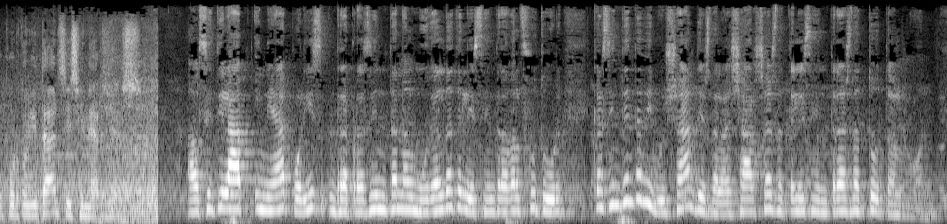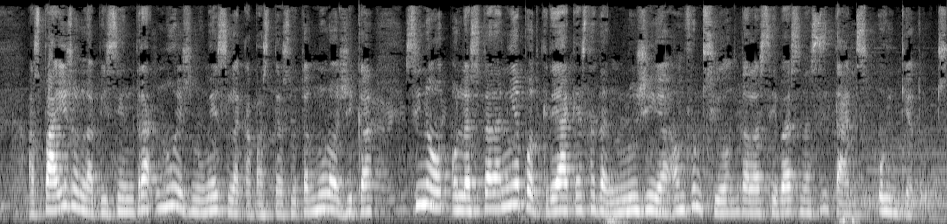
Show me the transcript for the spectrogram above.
oportunitats i sinergies. El CityLab i Neapolis representen el model de telecentre del futur que s'intenta dibuixar des de les xarxes de telecentres de tot el món. Espais on l'epicentre no és només la capacitació tecnològica, sinó on la ciutadania pot crear aquesta tecnologia en funció de les seves necessitats o inquietuds.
